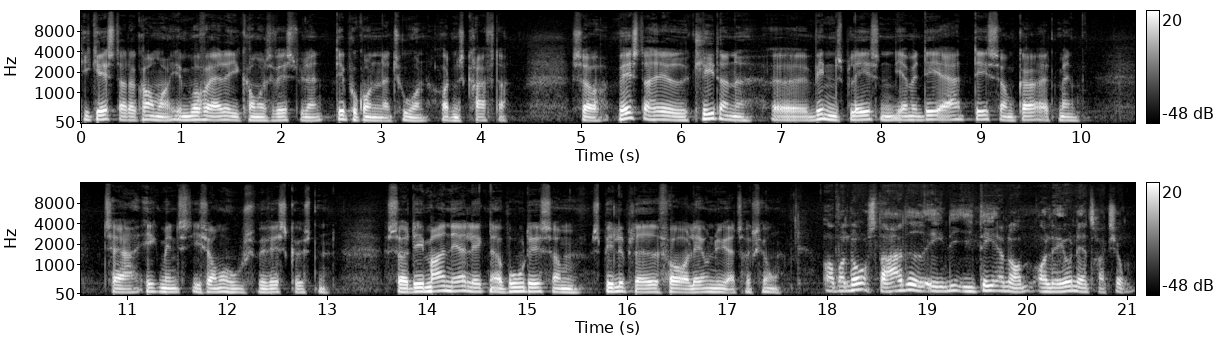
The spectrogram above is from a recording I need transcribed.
de gæster, der kommer, jamen, hvorfor er det, I kommer til Vestjylland? Det er på grund af naturen og dens kræfter. Så Vesterhavet, klitterne, øh, vindens blæsen, jamen det er det, som gør, at man tager ikke mindst i sommerhus ved vestkysten. Så det er meget nærliggende at bruge det som spilleplade for at lave en ny attraktion. Og hvornår startede egentlig ideen om at lave en attraktion?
